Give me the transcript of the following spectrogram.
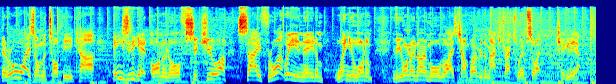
They're always on the top of your car, easy to get on and off, secure, safe, right where you need them, when you want them. If you want to know more guys, jump over to the Max Maxtrax website, check it out.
